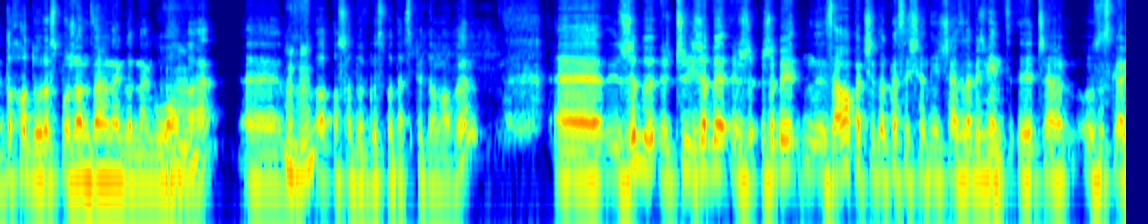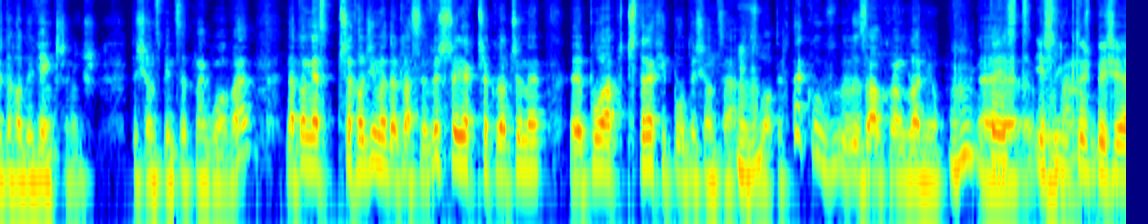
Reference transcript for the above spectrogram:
dochodu rozporządzalnego na głowę. Mhm mhm. osoby w gospodarstwie domowym. E, żeby, czyli żeby, żeby załapać się do klasy średniej trzeba zarabiać więcej, trzeba uzyskać dochody większe niż 1500 na głowę. Natomiast przechodzimy do klasy wyższej, jak przekroczymy e, pułap 4500 tysiąca mhm. złotych. Tak w zaokrągleniu. Mhm. to jest, e, jeżeli ktoś by się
